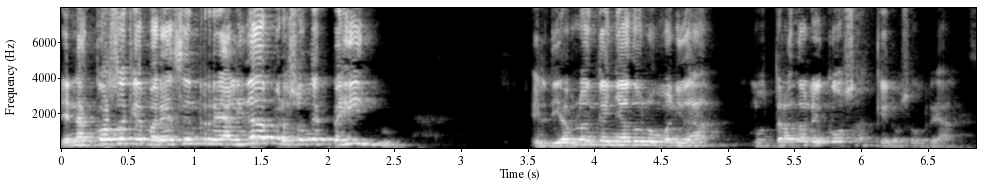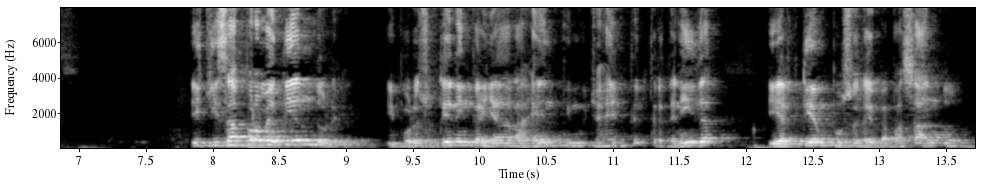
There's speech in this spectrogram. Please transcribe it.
En las cosas que parecen realidad, pero son espejismo. El diablo ha engañado a la humanidad mostrándole cosas que no son reales. Y quizás prometiéndole. Y por eso tiene engañada a la gente y mucha gente entretenida. Y el tiempo se les va pasando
